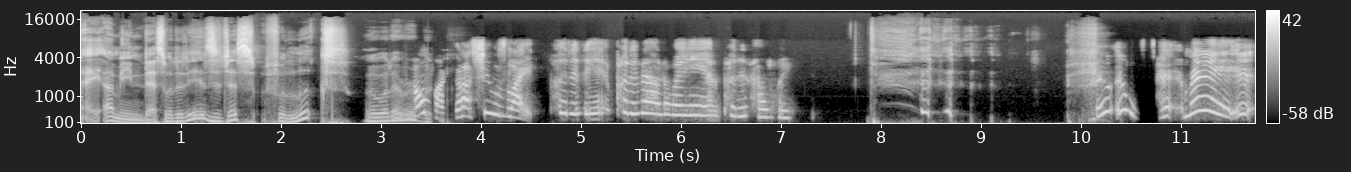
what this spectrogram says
Hey, I mean that's what it is. It's just for looks or whatever. Oh my God, she was like, put it in, put it all the way in, put it all the way. it, it was man, it,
